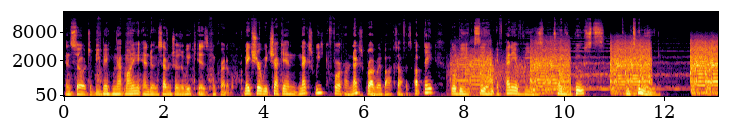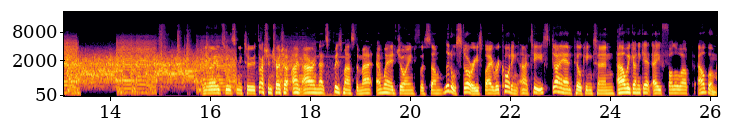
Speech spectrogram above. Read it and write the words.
And so to be making that money and doing seven shows a week is incredible. Make sure we check in next week for our next Broadway box office update. We'll be seeing if any of these Tony boosts continued Anyways, you're listening to Thrash and Treasure. I'm Aaron, that's Quizmaster Matt, and we're joined for some little stories by recording artiste Dianne Pilkington. Are we going to get a follow up album?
